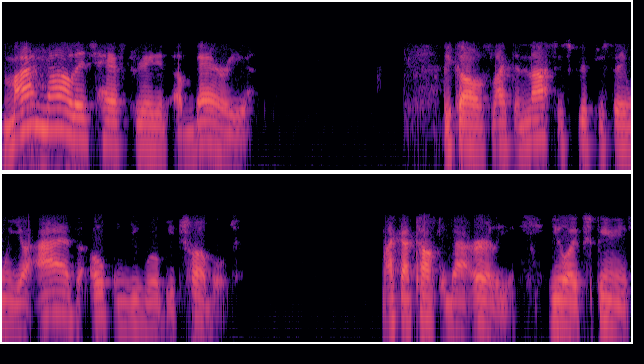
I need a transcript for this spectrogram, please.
My knowledge has created a barrier. Because, like the Gnostic scriptures say, when your eyes are open, you will be troubled. Like I talked about earlier, you'll experience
